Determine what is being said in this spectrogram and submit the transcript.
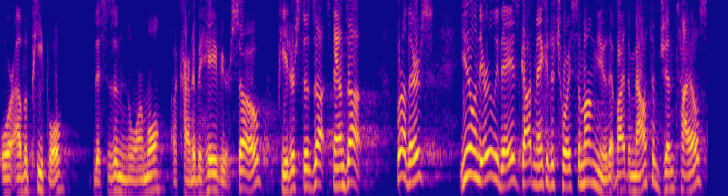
or of a people, this is a normal kind of behavior. So Peter up, stands up. Brothers, you know, in the early days, God made a choice among you that by the mouth of Gentiles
